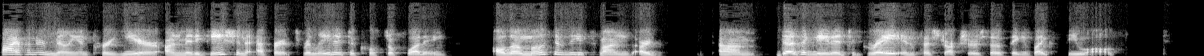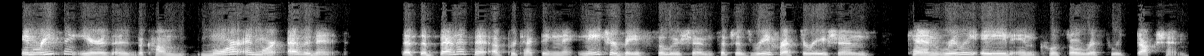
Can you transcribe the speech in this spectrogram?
500 million per year on mitigation efforts related to coastal flooding, although most of these funds are um, designated to gray infrastructure, so things like seawalls. In recent years, it has become more and more evident that the benefit of protecting nature-based solutions, such as reef restorations, can really aid in coastal risk reduction.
